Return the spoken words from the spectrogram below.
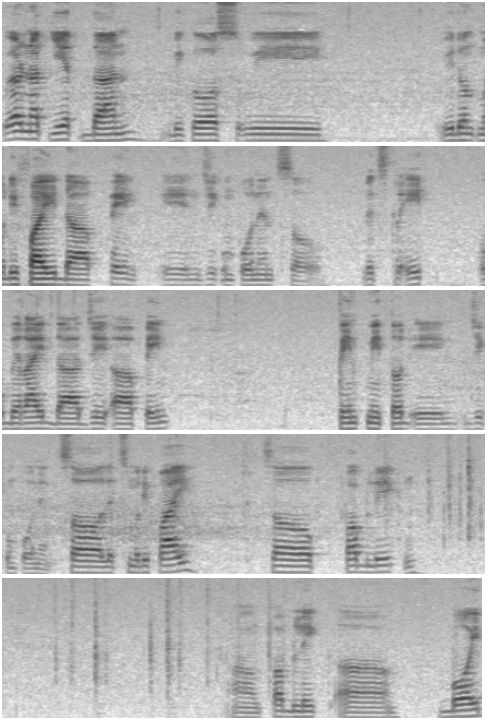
we are not yet done because we we don't modify the paint in J component. So let's create override the J uh, paint paint method in J component. So let's modify. So public um, public uh, void.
